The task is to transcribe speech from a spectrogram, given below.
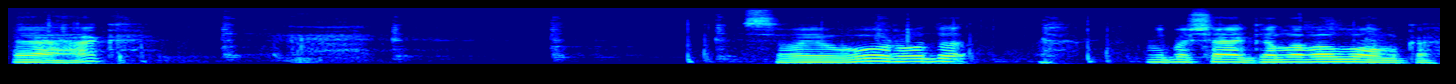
Так. Своего рода небольшая головоломка.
